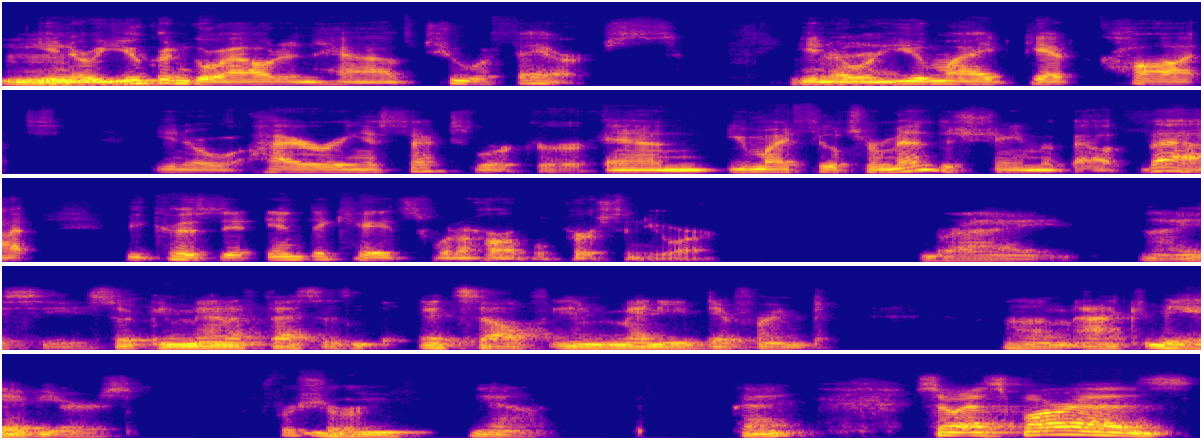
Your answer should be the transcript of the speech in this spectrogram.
Mm-hmm. You know, you mm. can go out and have two affairs. You right. know, or you might get caught you know hiring a sex worker and you might feel tremendous shame about that because it indicates what a horrible person you are right i see so it can manifest itself in many different um, act behaviors for sure mm-hmm. yeah okay so as far as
